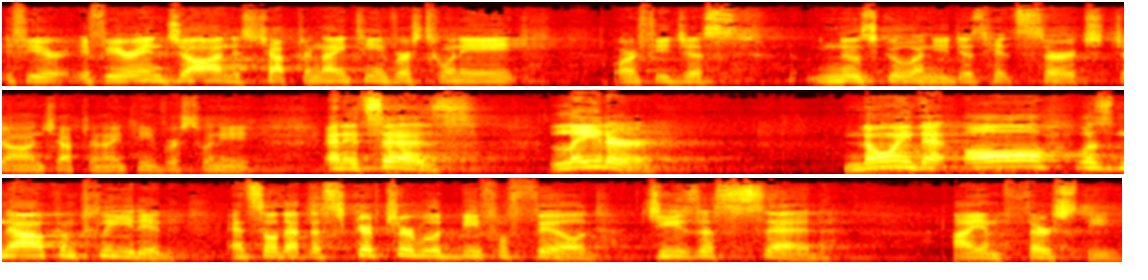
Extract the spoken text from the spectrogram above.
if, you're, if you're in John, it's chapter 19, verse 28. Or if you just new school and you just hit search, John chapter 19, verse 28. And it says, Later, knowing that all was now completed, and so that the scripture would be fulfilled, Jesus said, I am thirsty.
